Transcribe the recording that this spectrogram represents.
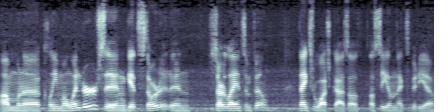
I'm going to clean my winders and get started and start laying some film. Thanks for watching, guys. I'll, I'll see you on the next video.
